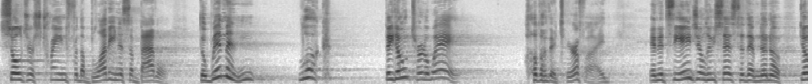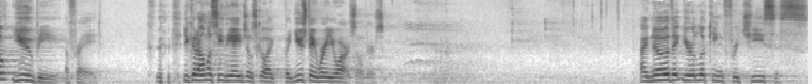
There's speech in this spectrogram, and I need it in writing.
soldiers trained for the bloodiness of battle, the women look, they don't turn away, although they're terrified. And it's the angel who says to them, No, no, don't you be afraid. you can almost see the angels going, But you stay where you are, soldiers. I know that you're looking for Jesus,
